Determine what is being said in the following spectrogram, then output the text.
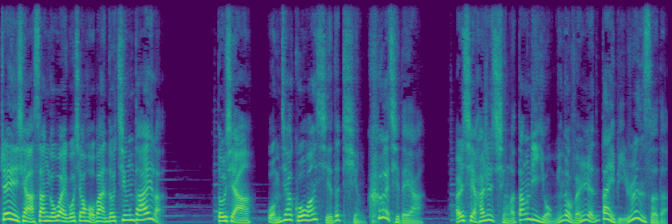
这下三个外国小伙伴都惊呆了，都想我们家国王写的挺客气的呀，而且还是请了当地有名的文人代笔润色的。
